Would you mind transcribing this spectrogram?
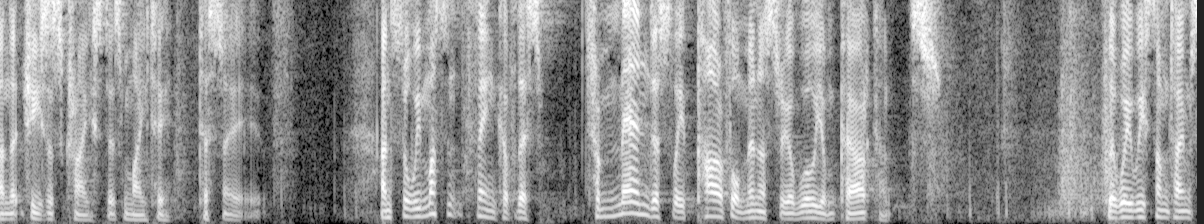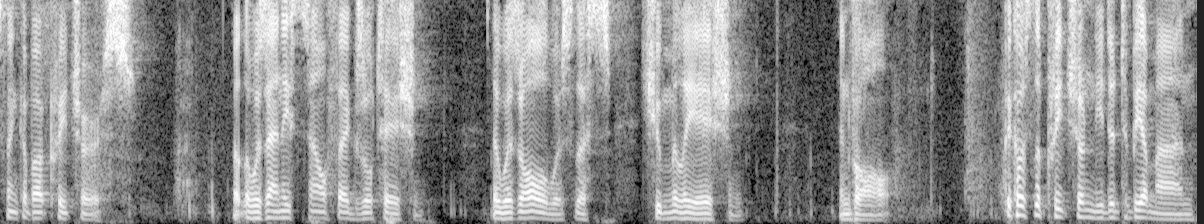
and that Jesus Christ is mighty to save. And so we mustn't think of this tremendously powerful ministry of William Perkins the way we sometimes think about preachers, that there was any self exaltation. There was always this humiliation involved because the preacher needed to be a man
